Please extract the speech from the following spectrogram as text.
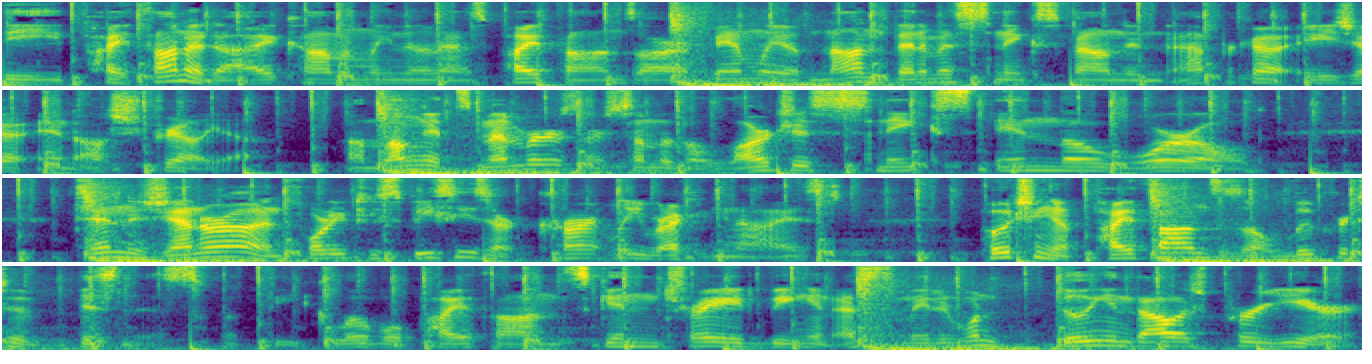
The Pythonidae, commonly known as pythons, are a family of non venomous snakes found in Africa, Asia, and Australia. Among its members are some of the largest snakes in the world. 10 genera and 42 species are currently recognized. Poaching of pythons is a lucrative business, with the global python skin trade being an estimated $1 billion per year.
